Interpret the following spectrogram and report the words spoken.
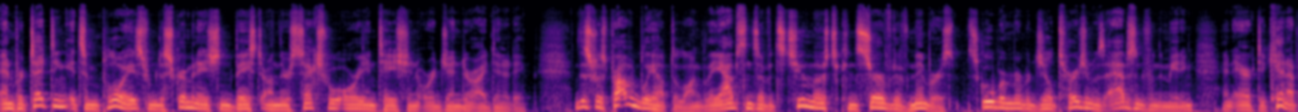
and protecting its employees from discrimination based on their sexual orientation or gender identity. This was probably helped along by the absence of its two most conservative members. School board member Jill Turgeon was absent from the meeting, and Eric DeKenipp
